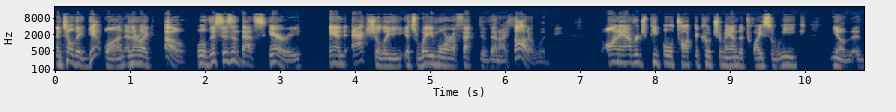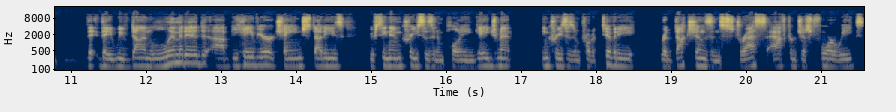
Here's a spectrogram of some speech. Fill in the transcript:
until they get one and they're like, oh, well, this isn't that scary. And actually, it's way more effective than I thought it would be. On average, people talk to Coach Amanda twice a week. You know, they, they we've done limited uh, behavior change studies. We've seen increases in employee engagement, increases in productivity, reductions in stress after just four weeks.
